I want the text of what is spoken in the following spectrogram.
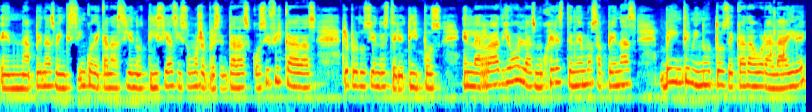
en apenas 25 de cada 100 noticias y somos representadas cosificadas, reproduciendo estereotipos. En la radio, las mujeres tenemos apenas 20 minutos de cada hora al aire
